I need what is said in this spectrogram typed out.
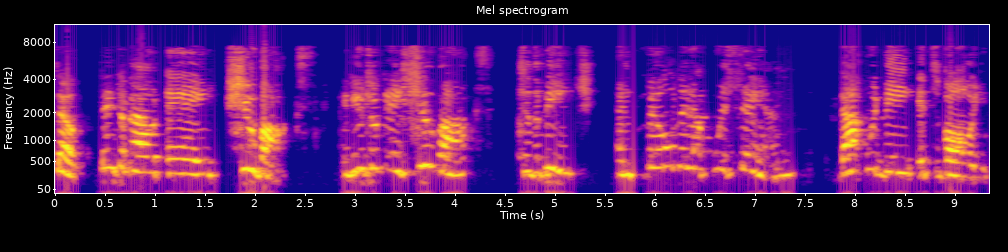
So think about a shoebox. If you took a shoebox to the beach and filled it up with sand, that would be its volume.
